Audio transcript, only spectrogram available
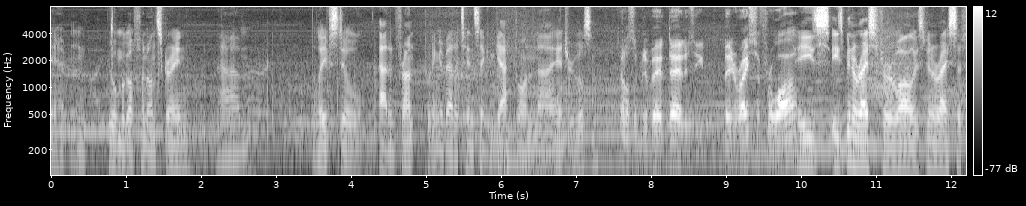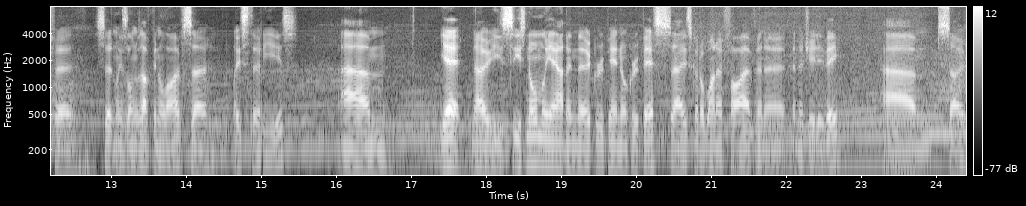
yeah, and Bill McGoffin on screen. Um, believe still out in front, putting about a 10 second gap on uh, Andrew Wilson. Tell us a bit about that. Has he been a racer for a while? He's he's been a racer for a while. He's been a racer for certainly as long as I've been alive, so at least 30 years. Um, yeah, no, he's he's normally out in the Group N or Group S. Uh, he's got a 105 and a and a GTV. Um, so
